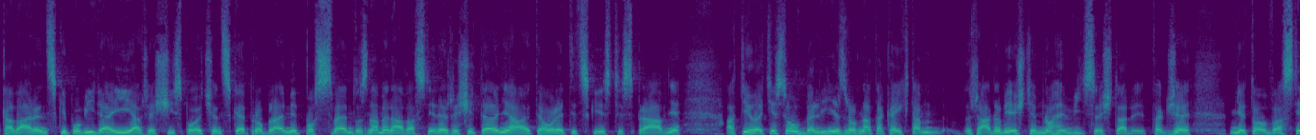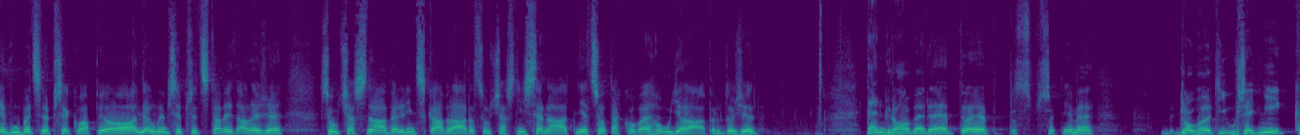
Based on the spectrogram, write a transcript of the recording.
kavárensky povídají a řeší společenské problémy po svém, to znamená vlastně neřešitelně, ale teoreticky jistě správně. A tihle jsou v Berlíně zrovna tak, a jich tam řádově ještě mnohem víc než tady. Takže mě to vlastně vůbec nepřekvapilo. Neumím si představit, ale že současná berlínská vláda, současný senát něco takového udělá, protože ten, kdo ho vede, to je, řekněme, dlouholetý úředník,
